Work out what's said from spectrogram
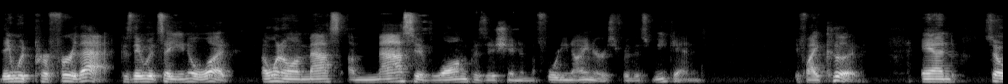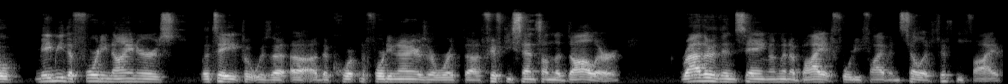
they would prefer that because they would say you know what i want to amass a massive long position in the 49ers for this weekend if i could and so maybe the 49ers let's say if it was a, a the court the 49ers are worth uh, 50 cents on the dollar rather than saying i'm going to buy at 45 and sell at 55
